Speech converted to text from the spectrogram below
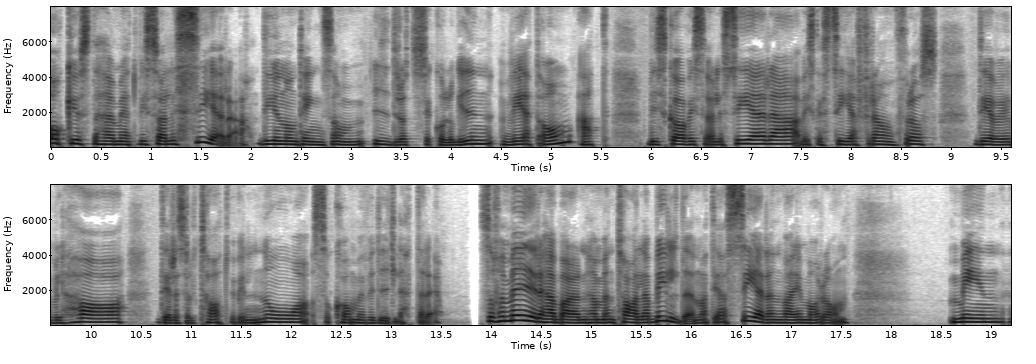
Och just det här med att visualisera. Det är ju någonting som idrottspsykologin vet om. Att vi ska visualisera, vi ska se framför oss det vi vill ha, det resultat vi vill nå, så kommer vi dit lättare. Så för mig är det här bara den här mentala bilden, att jag ser den varje morgon min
